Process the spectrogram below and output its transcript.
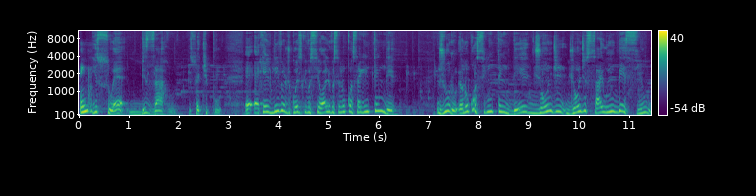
Sim. Isso é bizarro. Isso é tipo. É, é aquele nível de coisa que você olha e você não consegue entender. Juro, eu não consigo entender de onde, de onde sai o imbecil,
